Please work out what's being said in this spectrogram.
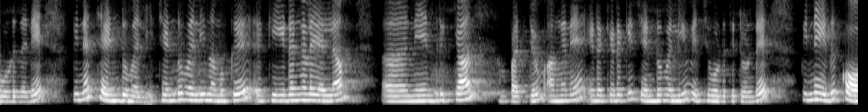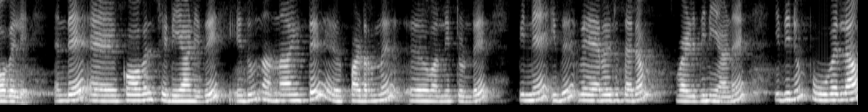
കൂടുതൽ പിന്നെ ചെണ്ടുമല്ലി. ചെണ്ടുമല്ലി നമുക്ക് കീടങ്ങളെയെല്ലാം നിയന്ത്രിക്കാൻ പറ്റും. അങ്ങനെ ഇടയ്ക്കിടയ്ക്ക് ചെണ്ടുമല്ലിയും വെച്ച് കൊടുത്തിട്ടുണ്ട്. പിന്നെ ഇത് കോവൽ എന്റെ കോവൽ ചെടിയാണിത്. ഇതും നന്നായിട്ട് പടർന്ന് വന്നിട്ടുണ്ട്. പിന്നെ ഇത് വേറൊരു തരം വഴുതിനിയാണ്. ഇതിനും പൂവെല്ലാം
